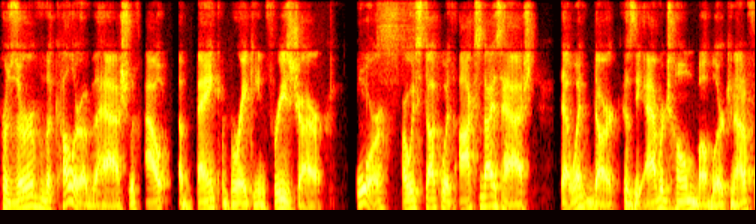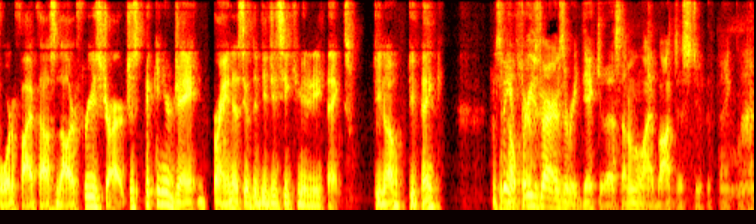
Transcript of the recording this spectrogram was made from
preserve the color of the hash without a bank breaking freeze dryer? Or are we stuck with oxidized hash that went dark because the average home bubbler cannot afford a $5,000 freeze dryer? Just picking your brain to see what the DGC community thinks. Do you know? Do you think? Some Speaking help freeze dryers are ridiculous. I don't know why I bought this stupid thing, man.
